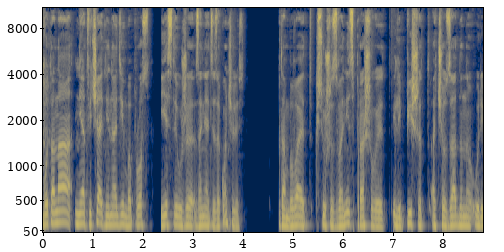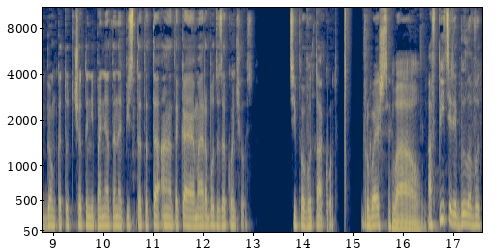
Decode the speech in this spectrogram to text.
Вот она не отвечает ни на один вопрос, если уже занятия закончились. Там бывает, Ксюша звонит, спрашивает или пишет, а что задано у ребенка, тут что-то непонятно написано, та-та-та. Она такая, моя работа закончилась. Типа вот так вот. Врубаешься? Вау. А в Питере было вот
